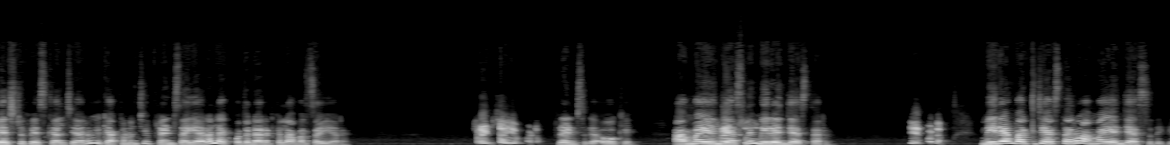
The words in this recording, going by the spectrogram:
ఫేస్ టు ఫేస్ కలిసారు ఇక అక్కడ నుంచి ఫ్రెండ్స్ అయ్యారా? లేకపోతే డైరెక్ట్గా లవర్స్ అయ్యారా? ఫ్రెండ్స్ అయ్యాం మేడం. ఫ్రెండ్స్గా ఓకే. ఆ అమ్మాయి ఏం. చేస్తుంది? మీరేం చేస్తారు? మీరేం వర్క్ చేస్తారో అమ్మాయి ఏం చేస్తుంది?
